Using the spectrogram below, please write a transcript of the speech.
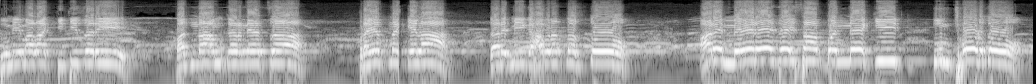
तुम्ही मला किती जरी बदनाम करण्याचा प्रयत्न केला तर मी घाबरत नसतो. अरे मेरे जैसा बनने की तुम छोड़ दो.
